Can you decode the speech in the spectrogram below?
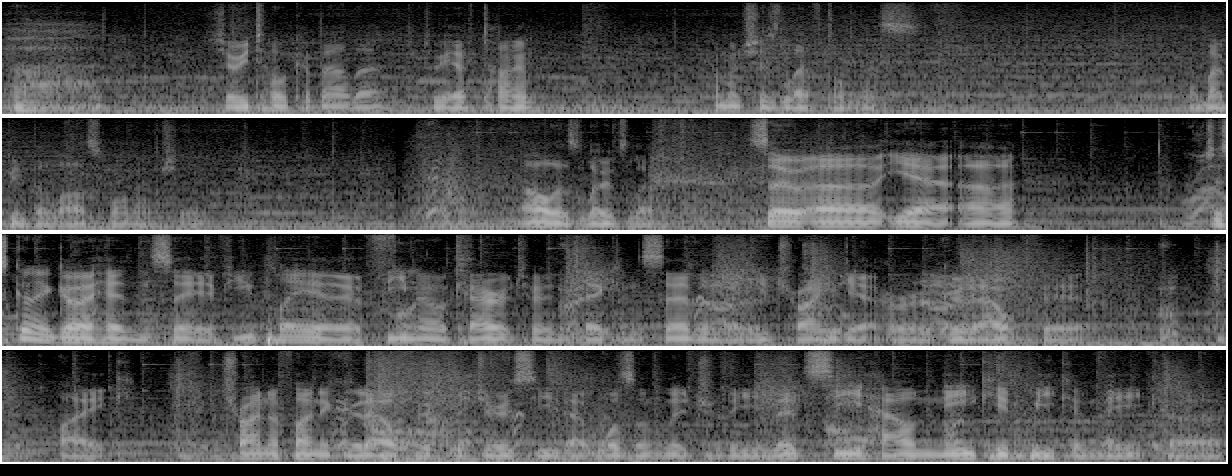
Shall we talk about that? Do we have time? How much is left on this? That might be the last one, actually. Oh, there's loads left. So, uh, yeah, uh, just gonna go ahead and say, if you play a female character in Tekken 7 and you try and get her a good outfit, like, trying to find a good outfit for Josie that wasn't literally, let's see how naked we can make her,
